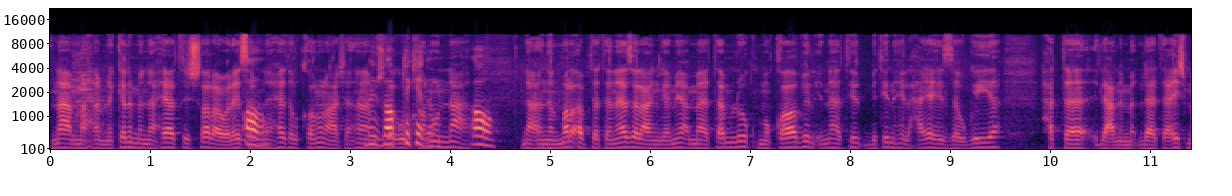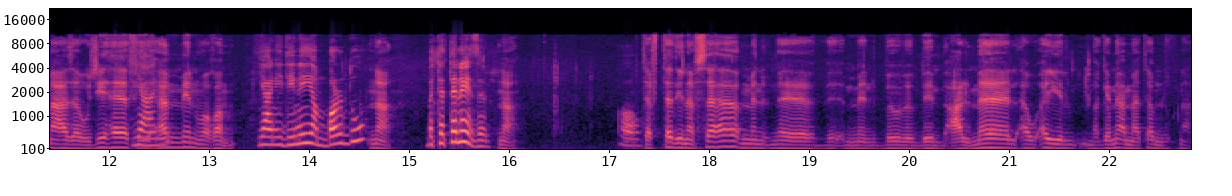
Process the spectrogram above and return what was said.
نعم ما إحنا بنتكلم من ناحية الشرع وليس آه. من ناحية القانون عشان أنا مش بالظبط رجل كده. قانون نعم آه. نعم إن المرأة بتتنازل عن جميع ما تملك مقابل إنها بتنهي الحياة الزوجية حتى يعني لا تعيش مع زوجها في يعني- هم وغم. يعني دينيا برضو نعم. بتتنازل. نعم. آه تفتدي نفسها من آه، من ب- ب- ب- على المال أو أي جميع ما تملك. نعم.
